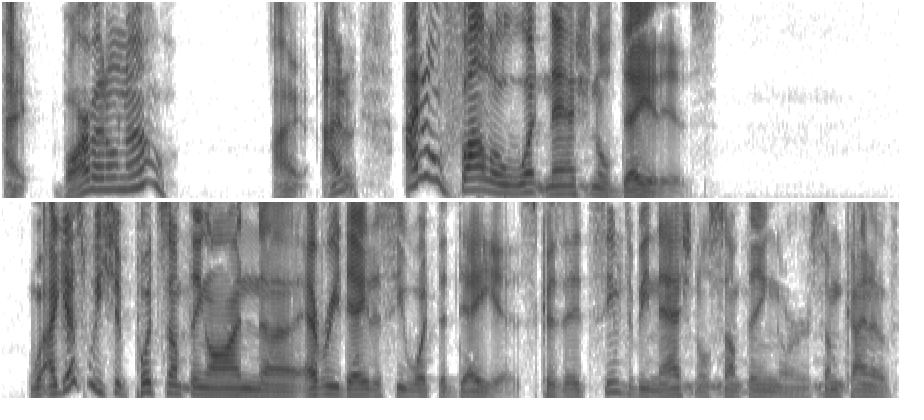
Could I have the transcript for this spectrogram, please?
I Barb, I don't know. I I don't I don't follow what national day it is Well, I guess we should put something on uh, every day to see what the day is because it seemed to be national something or some kind of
